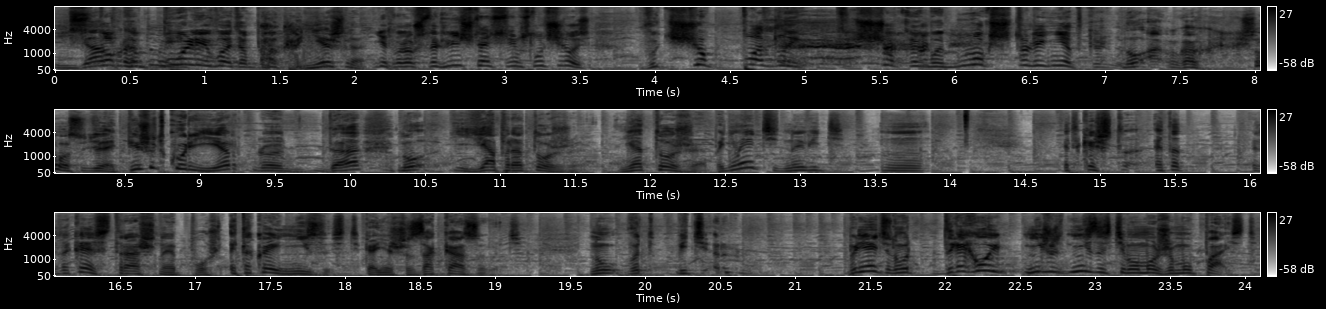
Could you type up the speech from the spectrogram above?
Я Столько про- боли в этом. Да, конечно. Нет, потому что лично с ним случилось. Вы чё, падлы? Ты чё, как бы, мог что ли нет? Как? Ну, а как, что вас удивляет? Пишет курьер, э, да, ну, я про то же. Я тоже. Понимаете, но ведь это, конечно, это, это такая страшная пошлость. Это такая низость, конечно, заказывать. Ну, вот ведь... Понимаете, ну вот до какой низ- низости мы можем упасть?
